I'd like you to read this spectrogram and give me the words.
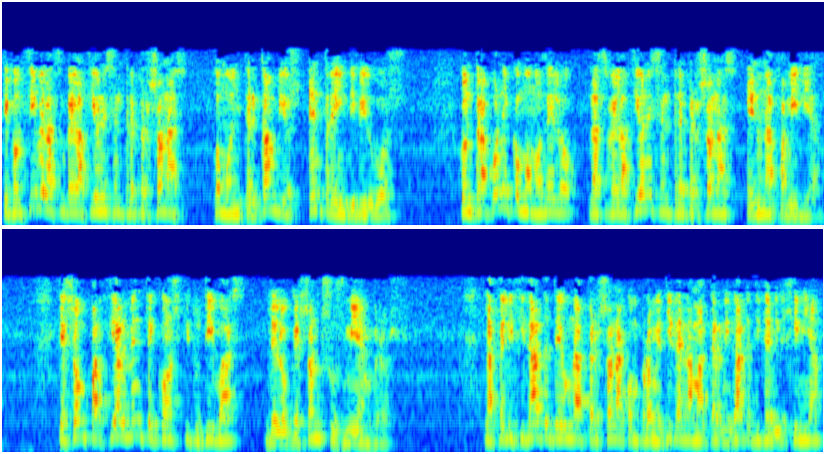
que concibe las relaciones entre personas como intercambios entre individuos, contrapone como modelo las relaciones entre personas en una familia, que son parcialmente constitutivas de lo que son sus miembros. La felicidad de una persona comprometida en la maternidad, dice Virginia,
